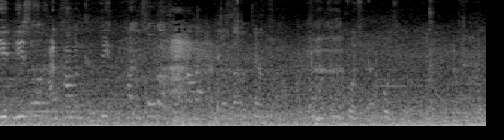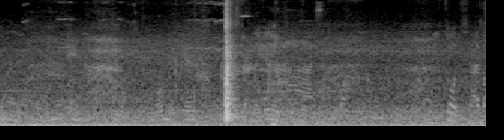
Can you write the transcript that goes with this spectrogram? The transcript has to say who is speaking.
Speaker 1: 你你说谈，他们肯定，他一收到钱，他们肯定都是这样子。
Speaker 2: 我们真的做起来，后期我每天讲的一个问题，
Speaker 1: 你做起来的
